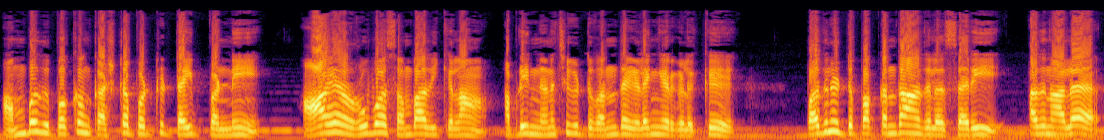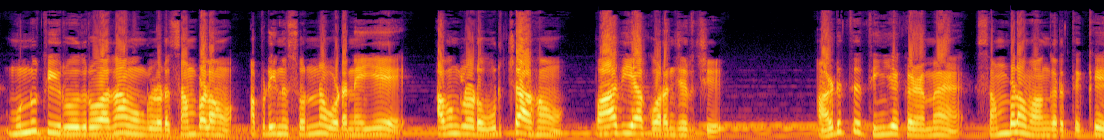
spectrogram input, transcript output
ஐம்பது பக்கம் கஷ்டப்பட்டு டைப் பண்ணி ஆயிரம் ரூபாய் சம்பாதிக்கலாம் அப்படின்னு நினைச்சுக்கிட்டு வந்த இளைஞர்களுக்கு பதினெட்டு பக்கம் தான் அதுல சரி அதனால முன்னூத்தி இருபது ரூபா தான் உங்களோட சம்பளம் அப்படின்னு சொன்ன உடனேயே அவங்களோட உற்சாகம் பாதியா குறைஞ்சிருச்சு. அடுத்த திங்கக்கிழமை சம்பளம் வாங்குறதுக்கு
